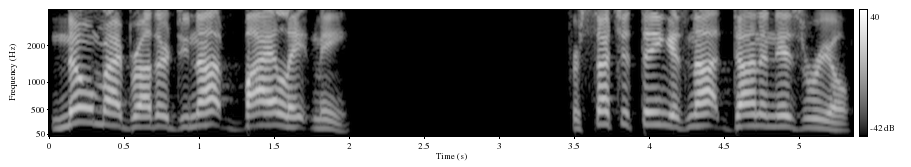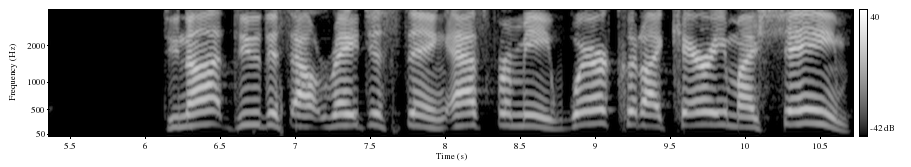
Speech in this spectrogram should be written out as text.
No, my brother, do not violate me. For such a thing is not done in Israel. Do not do this outrageous thing. As for me, where could I carry my shame?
